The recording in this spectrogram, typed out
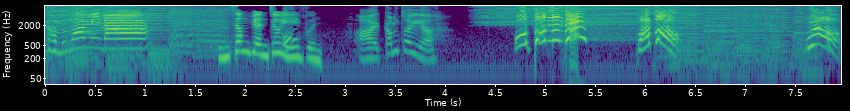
감사합니다. 음성 변조 1분. 아 깜짝이야. 어 떴는데? 맞아. 뭐야?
